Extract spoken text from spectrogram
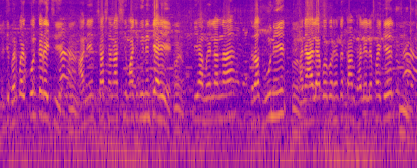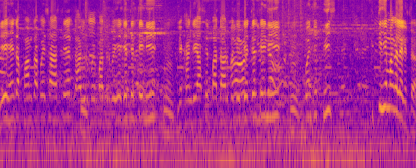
त्याची भरपाई कोण करायची? आणि शासनाशी माझी विनंती आहे. की ह्या महिलांना त्रास होऊ नये आणि आल्याबरोबर ह्यांचं काम झालेलं पाहिजे. जे ह्यांचा फॉर्मचा पैसा असेल दहा रुपये पाच रुपये हे देतील त्यांनी. लेखान जे असेल पाच दहा रुपये ते देतील त्यांनी. पण जी फीस कितीही मागायला येतं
